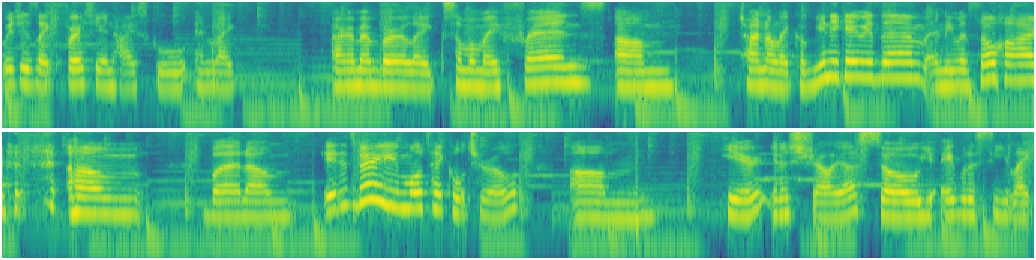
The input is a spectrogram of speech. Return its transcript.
which is like first year in high school and like i remember like some of my friends um trying to like communicate with them and it was so hard um but um it is very multicultural um here in Australia. So you're able to see like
